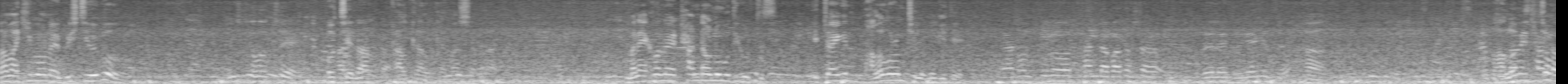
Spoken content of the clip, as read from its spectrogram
মামা কি মনে হয় বৃষ্টি হইব? হচ্ছে হচ্ছে না? হালকা হালকা মাসাল্লাহ মানে এখন ঠান্ডা অনুভূতি করতেছি। একটু আগে কিন্তু ভালো গরম ছিল বগিতে। এখন পুরো ঠান্ডা বাতাসটা রেলে ঢুকে গেছে। হ্যাঁ। ভালো বৃষ্টি ঠান্ডা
